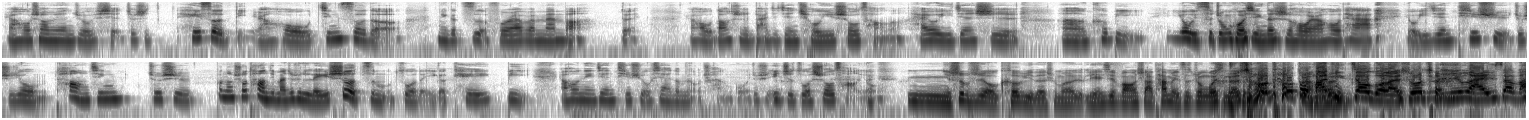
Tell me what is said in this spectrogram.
然后上面就写就是黑色底，然后金色的那个字 Forever Member。对，然后我当时把这件球衣收藏了。还有一件是，嗯、科比又一次中国行的时候，然后他有一件 T 恤，就是用烫金，就是。不能说烫金吧，就是镭射字母做的一个 KB，然后那件 T 恤我现在都没有穿过，就是一直做收藏用。你你是不是有科比的什么联系方式啊？他每次中国行的时候 都都把你叫过来说：“陈明来一下吧。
